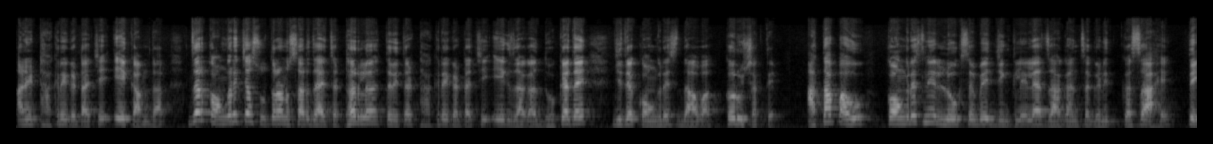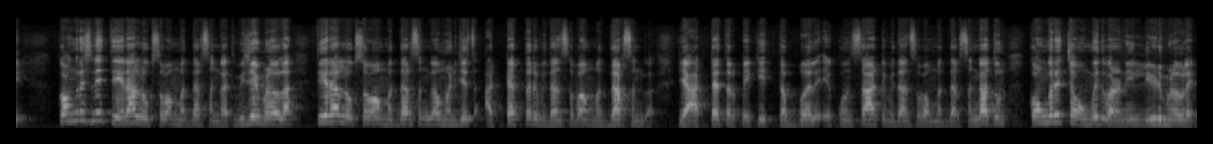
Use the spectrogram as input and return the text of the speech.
आणि ठाकरे गटाचे एक आमदार. जर काँग्रेसच्या सूत्रानुसार जायचं ठरलं तर इथं ठाकरे गटाची एक जागा धोक्यात आहे जिथे काँग्रेस दावा करू शकते. आता पाहू काँग्रेसने लोकसभेत जिंकलेल्या जागांचं गणित कसं आहे ते. काँग्रेसने तेरा लोकसभा मतदारसंघात विजय मिळवला. तेरा लोकसभा मतदारसंघ म्हणजेच अठ्ठ्याहत्तर विधानसभा मतदारसंघ. या अठ्ठ्याहत्तरपैकी तब्बल एकोणसाठ विधानसभा मतदारसंघातून काँग्रेसच्या उमेदवारांनी लीड मिळवलंय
